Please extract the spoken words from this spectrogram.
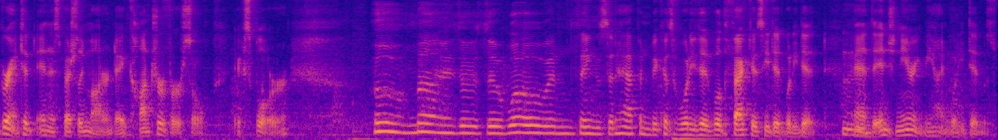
granted, and especially modern day, controversial explorer. Oh my, the the woe and things that happened because of what he did. Well, the fact is, he did what he did, and the engineering behind what he did was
